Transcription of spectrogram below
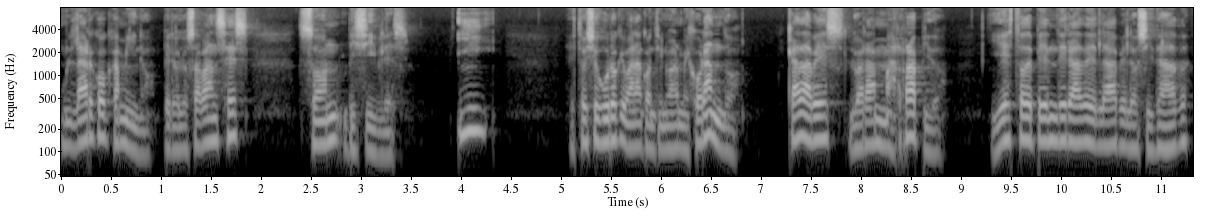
un largo camino, pero los avances son visibles. Y estoy seguro que van a continuar mejorando. Cada vez lo harán más rápido. Y esto dependerá de la velocidad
